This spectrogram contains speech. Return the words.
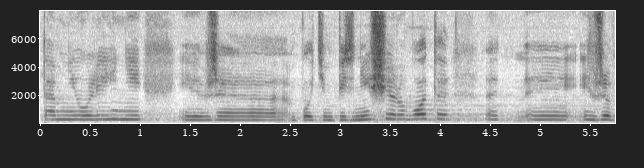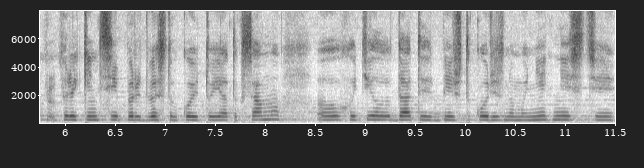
темні олійні, і вже потім пізніші роботи. Е, е, І вже при кінці перед виставкою, то я так само е, хотіла дати більш таку різноманітність і,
